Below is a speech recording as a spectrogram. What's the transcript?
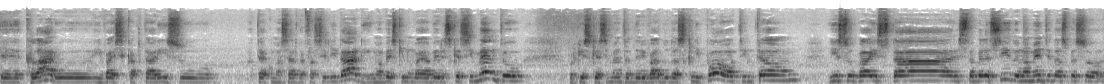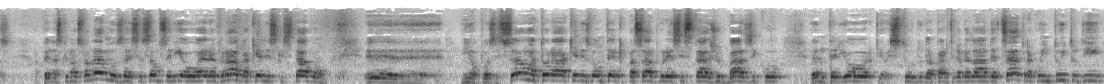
é, claro, e vai se captar isso até com uma certa facilidade, uma vez que não vai haver esquecimento, porque esquecimento é derivado das clipot, então isso vai estar estabelecido na mente das pessoas. Apenas que nós falamos, a exceção seria o Erev Rav, aqueles que estavam eh, em oposição à Torá, que eles vão ter que passar por esse estágio básico anterior, que é o estudo da parte revelada, etc., com o intuito de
